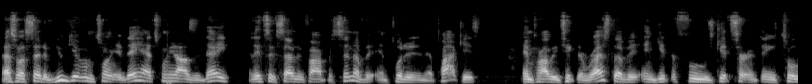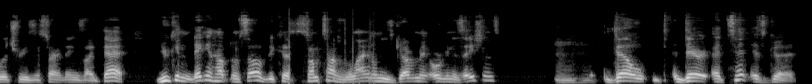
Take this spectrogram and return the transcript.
That's why I said if you give them twenty, if they had twenty dollars a day and they took seventy five percent of it and put it in their pockets, and probably take the rest of it and get the foods, get certain things, toiletries, and certain things like that. You can they can help themselves because sometimes relying on these government organizations, Mm-hmm. they'll their intent is good,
